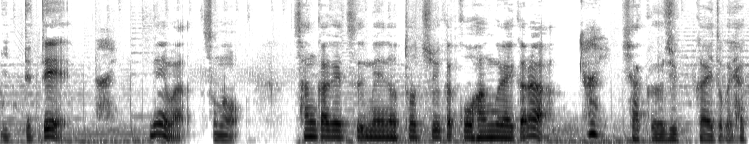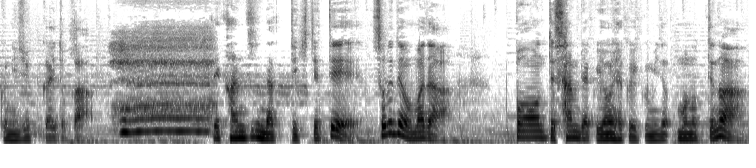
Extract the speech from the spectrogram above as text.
行ってて、はい。で、まあ、その、3ヶ月目の途中か後半ぐらいから、はい。110回とか120回とかへー。って感じになってきてて、それでもまだ、ボーンって300、400いくものっていうのは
